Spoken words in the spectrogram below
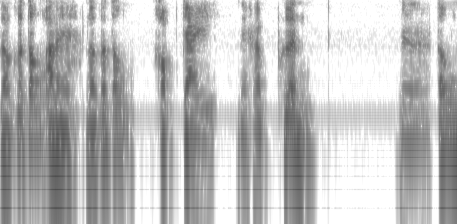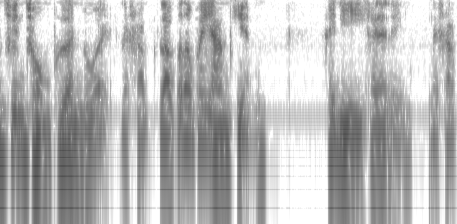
เราก็ต้องอะไรเราก็ต้องขอบใจนะครับ เพื่อน นะต้องชื่นชมเพื่อนด้วยนะครับ เราก็ต้องพยายามเขียนให้ดีแค่นั้นเองนะครับ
